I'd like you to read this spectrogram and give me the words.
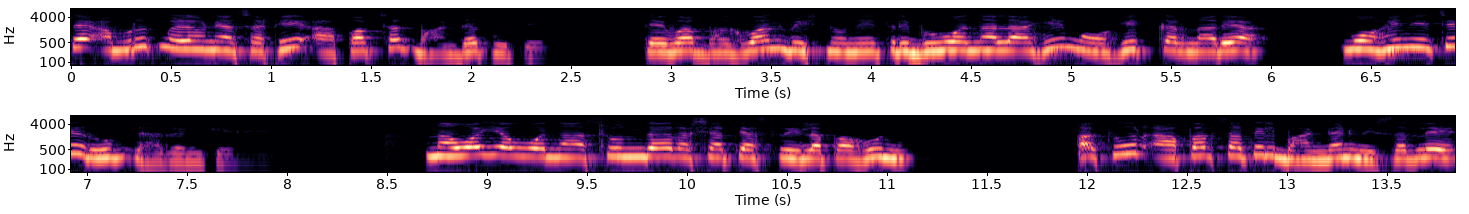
ते अमृत मिळवण्यासाठी आपापसात भांडत होते. तेव्हा भगवान विष्णूने त्रिभुवनालाही मोहित करणाऱ्या मोहिनीचे रूप धारण केले. नवयौवना सुंदर अशा त्या स्त्रीला पाहून असुर आपापसातील भांडण विसरले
